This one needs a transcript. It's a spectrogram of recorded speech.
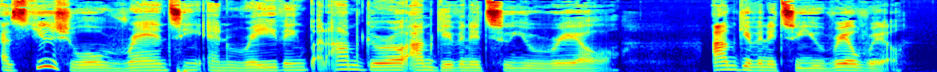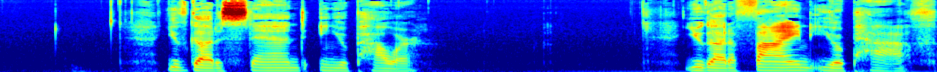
as usual, ranting and raving, but I'm, girl, I'm giving it to you real. I'm giving it to you real, real. You've got to stand in your power. You got to find your path.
